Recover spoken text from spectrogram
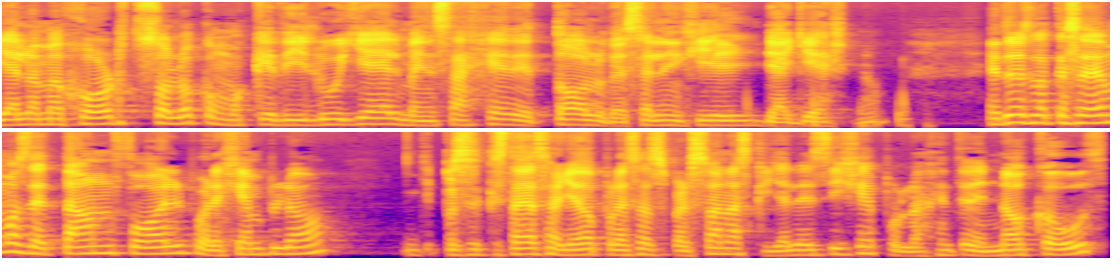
y a lo mejor solo como que diluye el mensaje de todo lo de Silent Hill de ayer, ¿no? Entonces, lo que sabemos de Townfall, por ejemplo, pues es que está desarrollado por esas personas que ya les dije, por la gente de No Code,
